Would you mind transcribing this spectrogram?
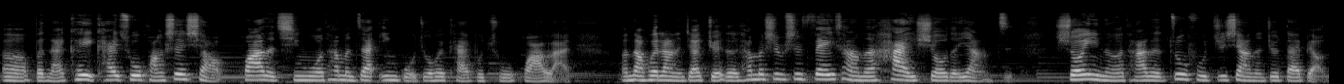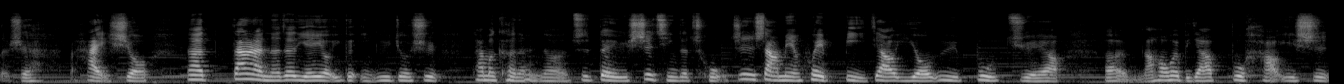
呃本来可以开出黄色小花的青窝，他们在英国就会开不出花来，那会让人家觉得他们是不是非常的害羞的样子？所以呢，他的祝福之下呢，就代表的是害羞。那当然呢，这也有一个隐喻，就是他们可能呢是对于事情的处置上面会比较犹豫不决哦，呃，然后会比较不好意思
